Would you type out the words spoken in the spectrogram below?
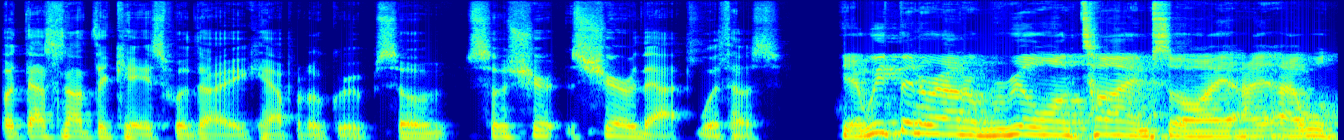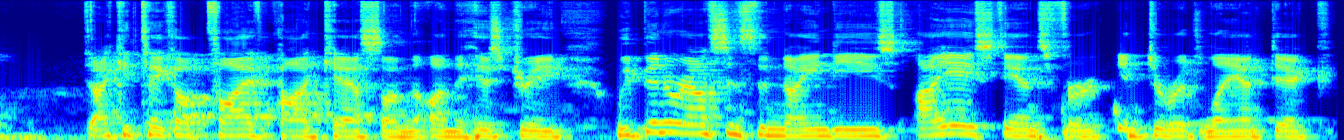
but that's not the case with IA Capital Group. So so share share that with us. Yeah, we've been around a real long time, so I, I, I will I could take up five podcasts on the, on the history. We've been around since the 90s. IA stands for Interatlantic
